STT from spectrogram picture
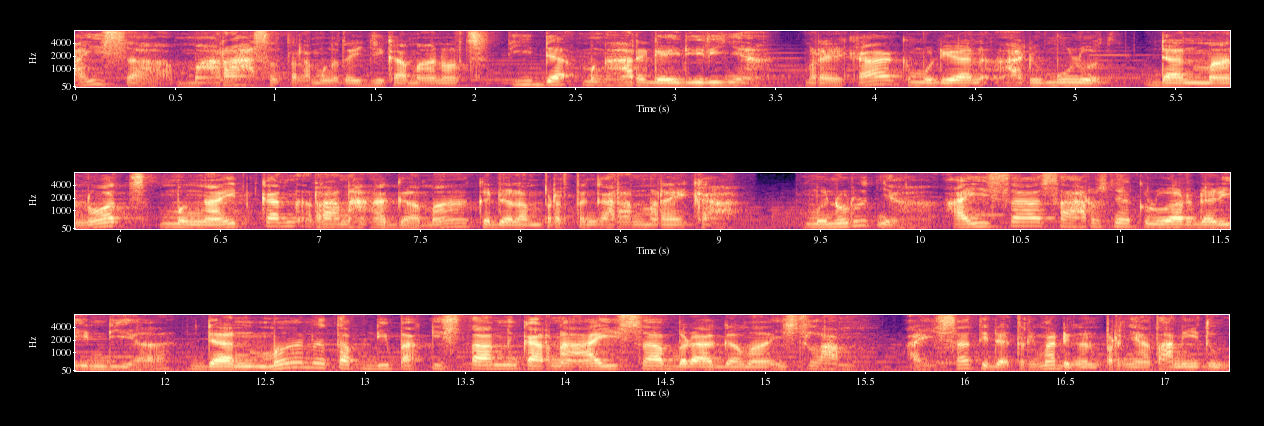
Aisyah marah setelah mengetahui jika Manoj tidak menghargai dirinya. Mereka kemudian adu mulut dan Manoj mengaitkan ranah agama ke dalam pertengkaran mereka. Menurutnya, Aisyah seharusnya keluar dari India dan menetap di Pakistan karena Aisyah beragama Islam. Aisyah tidak terima dengan pernyataan itu.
